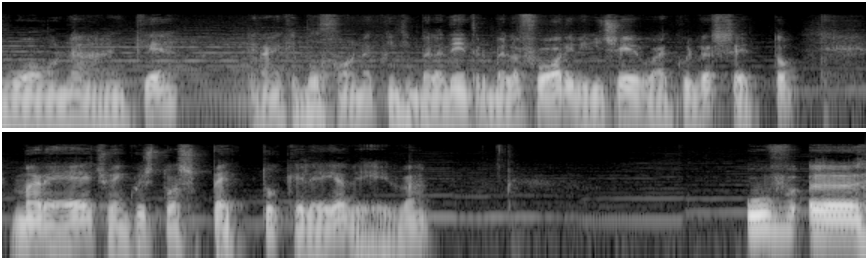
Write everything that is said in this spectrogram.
buona anche, era anche buona, quindi bella dentro e bella fuori, vi dicevo, ecco il versetto, Mare, cioè in questo aspetto che lei aveva, Uv, eh,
